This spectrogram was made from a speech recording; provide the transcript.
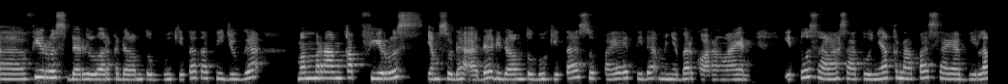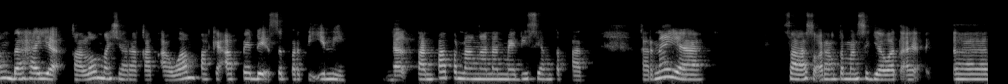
uh, virus dari luar ke dalam tubuh kita tapi juga memerangkap virus yang sudah ada di dalam tubuh kita supaya tidak menyebar ke orang lain. Itu salah satunya kenapa saya bilang bahaya kalau masyarakat awam pakai APD seperti ini tanpa penanganan medis yang tepat. Karena ya salah seorang teman sejawat uh,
